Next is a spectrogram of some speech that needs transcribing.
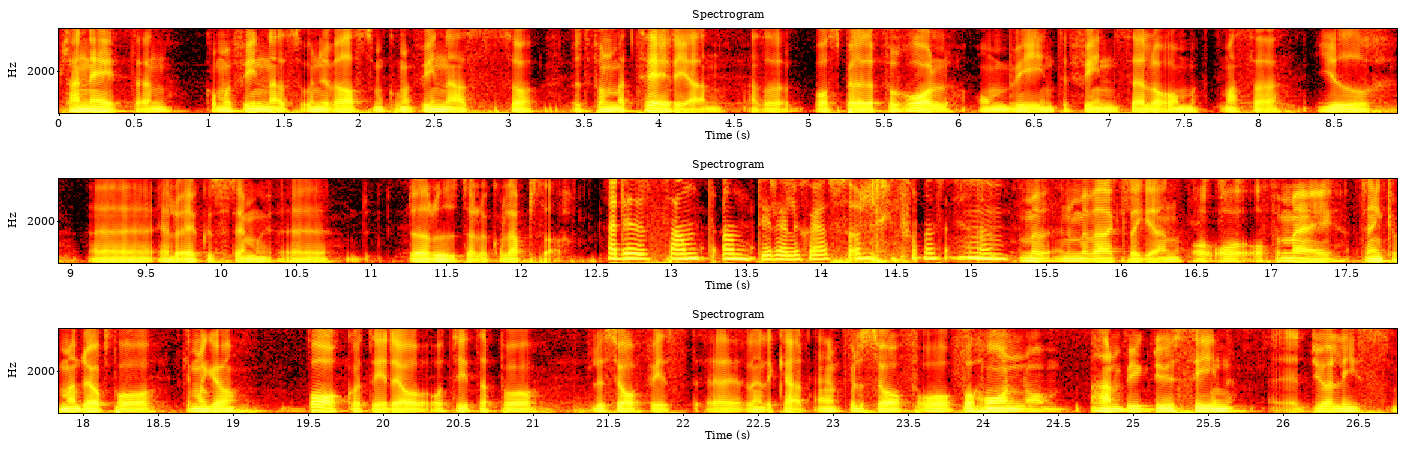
planeten kommer finnas, universum kommer finnas. Så utifrån materian, alltså vad spelar det för roll om vi inte finns eller om massa djur eh, eller ekosystem eh, dör ut eller kollapsar. Ja, det är sant antireligiös hållning får man säga. Mm. Men, men verkligen. Och, och, och, för mig tänker man då på, ska man gå bakåt i det och, och titta på filosofiskt, eh, René Descartes, en filosof och för honom, han byggde ju sin eh, dualism,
